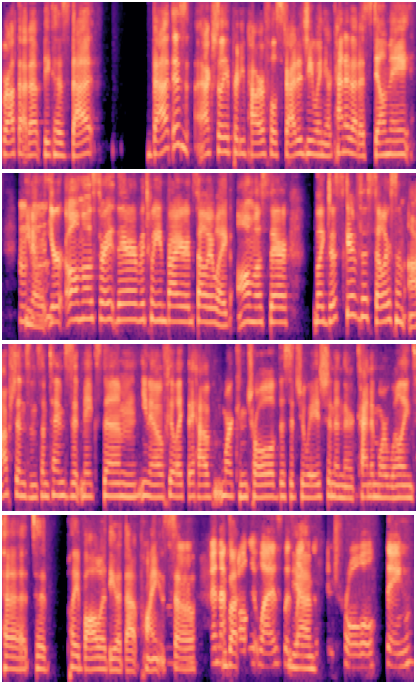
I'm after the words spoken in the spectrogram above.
brought that up because that that is actually a pretty powerful strategy when you're kind of at a stalemate. You know, Mhm. you're almost right there between buyer and seller, like almost there. Like just give the seller some options and sometimes it makes them, you know, feel like they have more control of the situation and they're kind of more willing to to play ball with you at that point. So, Mhm. and that's But- all it was was Yeah. like control thing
